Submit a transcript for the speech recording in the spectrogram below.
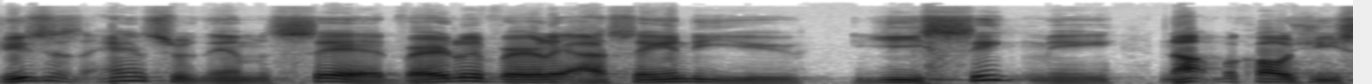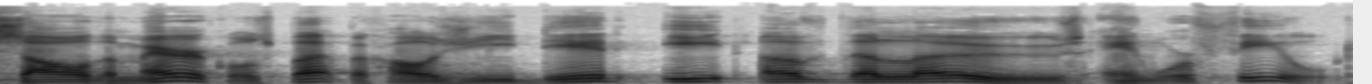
Jesus answered them and said, Verily, verily, I say unto you, ye seek me, not because ye saw the miracles, but because ye did eat of the loaves and were filled.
